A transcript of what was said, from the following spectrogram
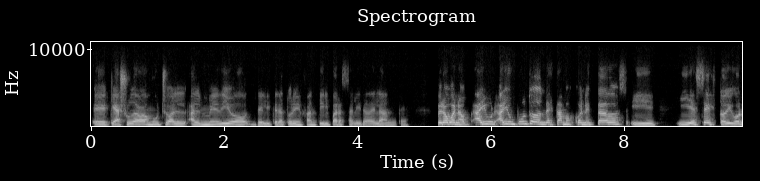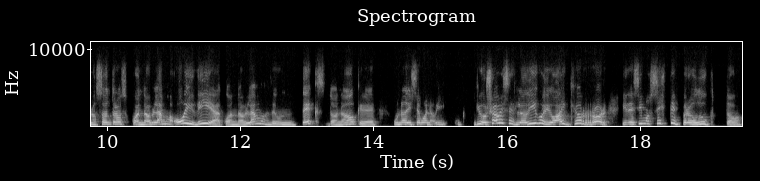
eh, que ayudaba mucho al, al medio de literatura infantil para salir adelante. Pero bueno, hay un, hay un punto donde estamos conectados y, y es esto, digo, nosotros cuando hablamos, hoy día, cuando hablamos de un texto, ¿no? Que uno dice, bueno, digo, yo a veces lo digo y digo, ay, qué horror, y decimos este producto,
